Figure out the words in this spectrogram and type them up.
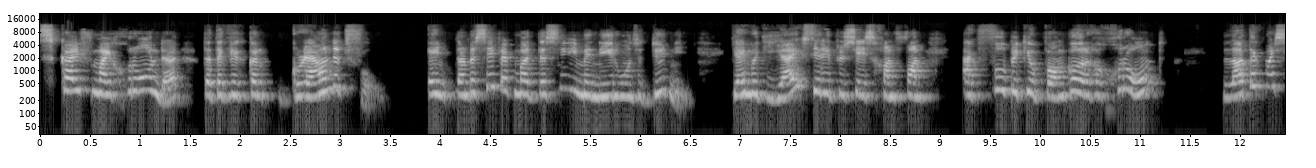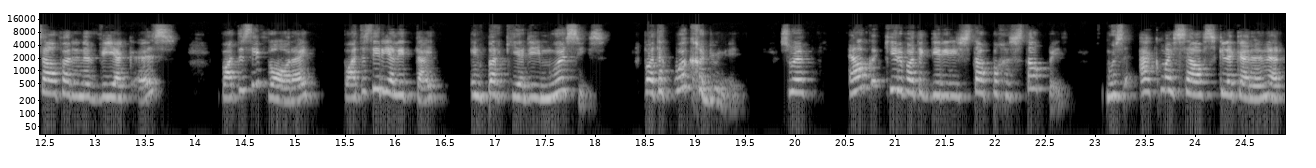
skuif my gronde dat ek weer kan grounded voel. En dan besef ek maar dis nie die manier hoe ons dit doen nie. Jy moet juist hierdie proses gaan van ek voel bietjie op wankelrige grond. Laat ek myself herinner wie ek is. Wat is die waarheid? Wat is die realiteit? En parkeer die emosies wat ek ook gedoen het. So elke keer wat ek deur hierdie stappe gestap het, moes ek myself skielik herinner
